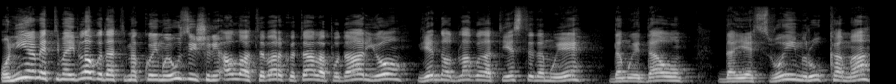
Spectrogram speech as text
o nijametima i blagodatima koje mu je uzvišeni Allah tebarak ve ta'ala podario. Jedna od blagodati jeste da mu je da mu je dao da je svojim rukama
